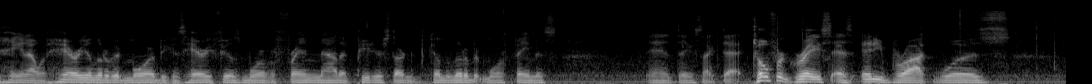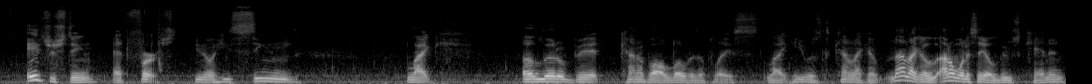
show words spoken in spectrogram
hanging out with Harry a little bit more because Harry feels more of a friend now that Peter's starting to become a little bit more famous and things like that. Topher Grace as Eddie Brock was interesting at first. You know, he seemed like a little bit kind of all over the place. Like he was kind of like a not like a I don't want to say a loose cannon,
